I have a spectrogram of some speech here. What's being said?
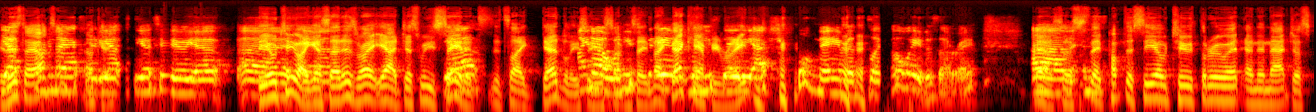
It yep, is dioxide. dioxide okay. Yeah, CO2. Yeah. Uh, CO2. I guess that is right. Yeah. Just when you say yeah. it, it's it's like deadly. So I know when you say, it, like, that can't be right. The actual name, it's like, oh wait, is that right? Yeah. Um, so they pump the CO2 through it, and then that just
